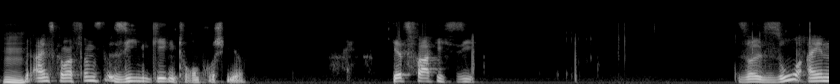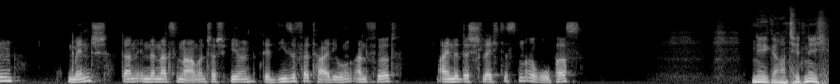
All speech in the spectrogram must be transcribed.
Hm. Mit 1,57 Gegentoren pro Spiel. Jetzt frage ich Sie. Soll so ein Mensch dann in der Nationalmannschaft spielen, der diese Verteidigung anführt? Eine der schlechtesten Europas? Nee, garantiert nicht.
